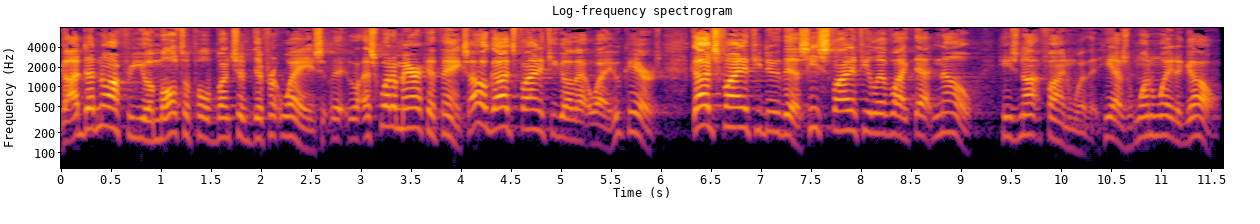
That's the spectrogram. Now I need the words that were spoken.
God doesn't offer you a multiple bunch of different ways. That's what America thinks. Oh, God's fine if you go that way. Who cares? God's fine if you do this. He's fine if you live like that. No, He's not fine with it. He has one way to go.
